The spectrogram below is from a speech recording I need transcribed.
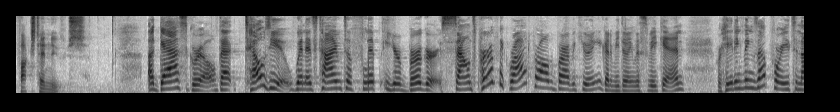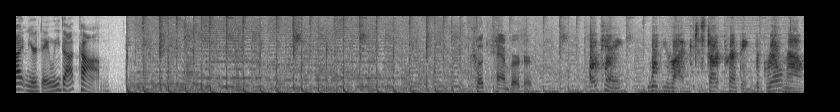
Fox 10 News. A gas grill that tells you when it's time to flip your burgers. Sounds perfect, right? For all the barbecuing you're going to be doing this weekend. We're heating things up for you tonight in yourdaily.com. Cook hamburger. Okay, would you like to start prepping the grill now?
